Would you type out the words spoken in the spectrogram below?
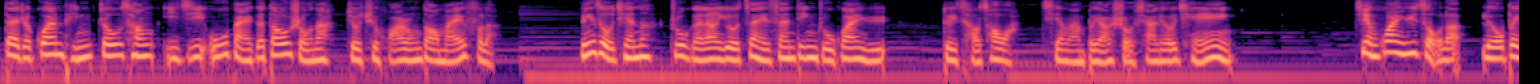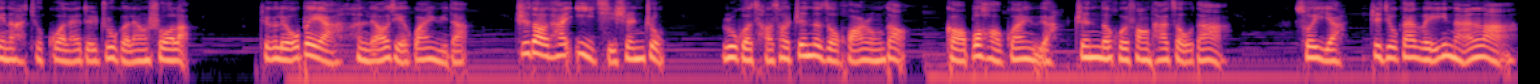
带着关平、周仓以及五百个刀手呢，就去华容道埋伏了。临走前呢，诸葛亮又再三叮嘱关羽，对曹操啊，千万不要手下留情。见关羽走了，刘备呢，就过来对诸葛亮说了：“这个刘备啊，很了解关羽的，知道他义气深重。”如果曹操真的走华容道，搞不好关羽啊真的会放他走的，所以啊这就该为难了。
